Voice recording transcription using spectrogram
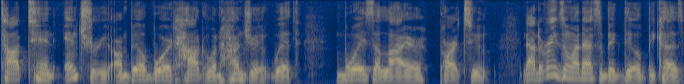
top 10 entry on Billboard Hot 100 with Boys a Liar Part 2. Now, the reason why that's a big deal because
